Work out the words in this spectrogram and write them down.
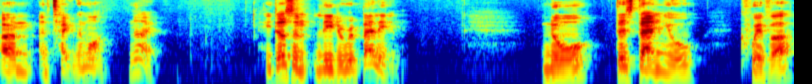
um, and take them on. No. He doesn't lead a rebellion. Nor does Daniel quiver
